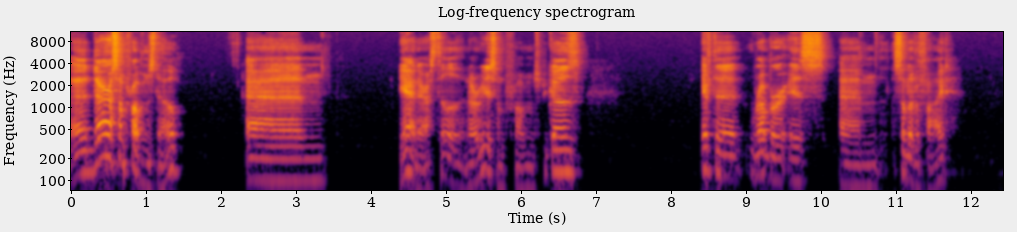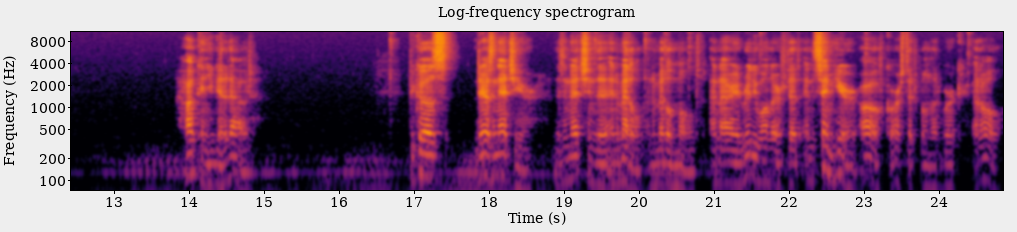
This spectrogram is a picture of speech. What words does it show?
Uh, there are some problems though. Um, yeah, there are still there are really some problems because if the rubber is um, solidified, how can you get it out? Because there's an edge here there's an edge in the in the metal in the metal mold, and I really wonder if that. And the same here. Oh, of course that will not work at all.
